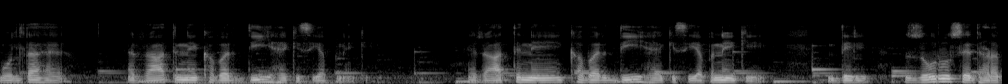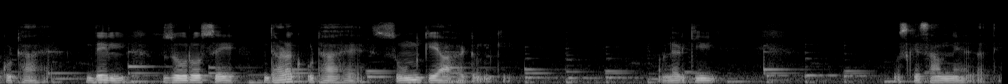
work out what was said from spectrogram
बोलता है, रात ने खबर दी है किसी अपने की। रात ने खबर दी है किसी अपने की। दिल जोरों से धड़क उठा है। दिल जोरों से धड़क उठा है सुन के आहट उनकी। और लड़की उसके सामने आ जाती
